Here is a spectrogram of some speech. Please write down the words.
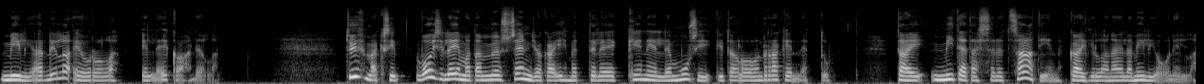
miljardilla eurolla, ellei kahdella. Tyhmäksi voisi leimata myös sen, joka ihmettelee, kenelle musiikkitalo on rakennettu – tai mitä tässä nyt saatiin kaikilla näillä miljoonilla?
